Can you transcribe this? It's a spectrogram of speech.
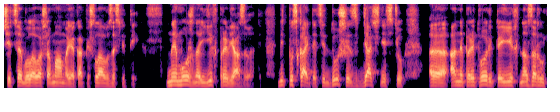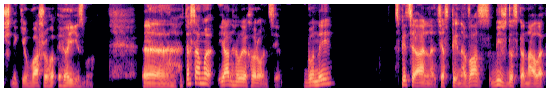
чи це була ваша мама, яка пішла в засвіти. Не можна їх прив'язувати. Відпускайте ці душі з вдячністю, е, а не перетворюйте їх на заручників вашого егоїзму. Е, Те саме і ангели-охоронці. Вони спеціальна частина вас більш досконала.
